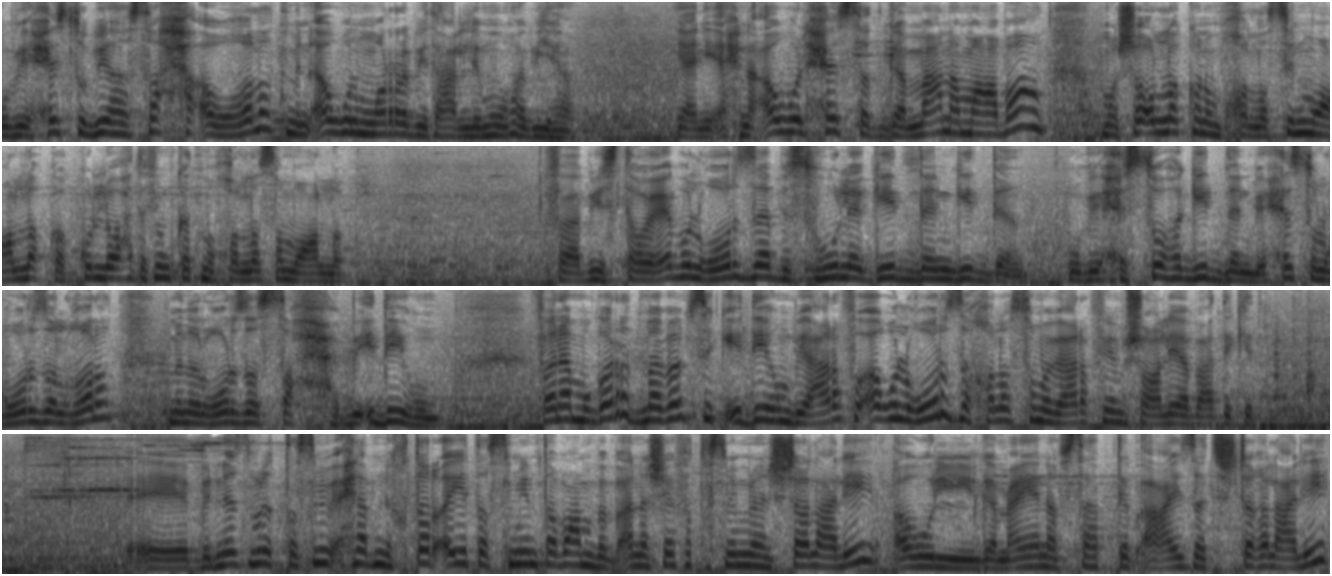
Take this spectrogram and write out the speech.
وبيحسوا بيها صح أو غلط من أول مرة بيتعلموها بيها. يعني إحنا أول حصة اتجمعنا مع بعض ما شاء الله كانوا مخلصين معلقة كل واحدة فيهم كانت مخلصة معلقة. فبيستوعبوا الغرزة بسهولة جدا جدا وبيحسوها جدا بيحسوا الغرزة الغلط من الغرزة الصح بإيديهم. فأنا مجرد ما بمسك إيديهم بيعرفوا أول غرزة خلاص هم بيعرفوا يمشوا عليها بعد كده. بالنسبة للتصميم إحنا بنختار أي تصميم طبعا ببقى أنا شايفة التصميم اللي هنشتغل عليه أو الجمعية نفسها بتبقى عايزة تشتغل عليه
